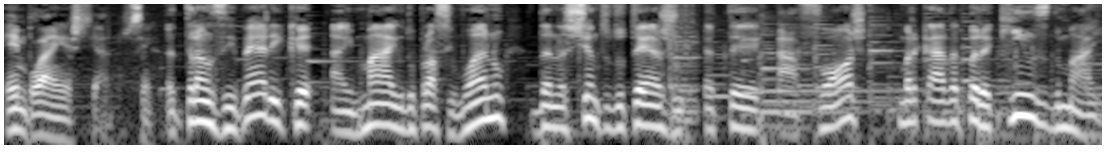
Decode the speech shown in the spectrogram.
Em Belém este ano, sim. A Transibérica, em maio do próximo ano, da nascente do Tejo até à Foz, marcada para 15 de maio.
